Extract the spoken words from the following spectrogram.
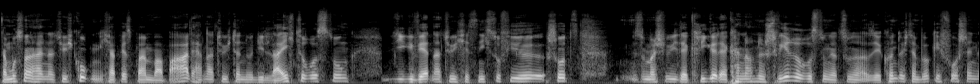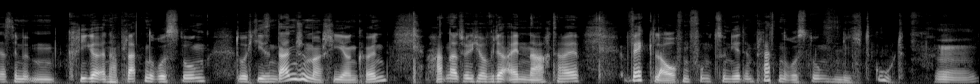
Da muss man halt natürlich gucken. Ich habe jetzt beim Barbar, der hat natürlich dann nur die leichte Rüstung. Die gewährt natürlich jetzt nicht so viel Schutz. Zum Beispiel wie der Krieger, der kann auch eine schwere Rüstung dazu haben. Also ihr könnt euch dann wirklich vorstellen, dass ihr mit einem Krieger in einer Plattenrüstung durch diesen Dungeon marschieren könnt. Hat natürlich auch wieder einen Nachteil. Weglaufen funktioniert in Plattenrüstung nicht gut. Mhm.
